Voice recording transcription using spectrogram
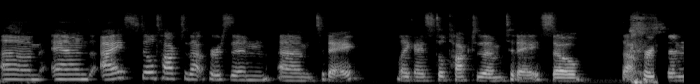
Um, and I still talk to that person um, today. Like I still talk to them today. So that person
